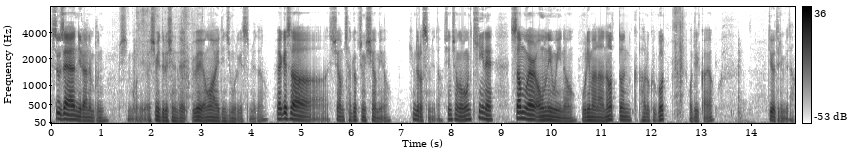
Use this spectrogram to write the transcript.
수잔이라는 분 뭐 열심히 들으시는데 왜 영어 아이디인지 모르겠습니다. 회계사 시험 자격증 시험이요. 힘들었습니다. 신청곡은 키인의 Somewhere Only We Know 우리만 아는 어떤 그 바로 그곳 어딜까요? 띄워드립니다.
